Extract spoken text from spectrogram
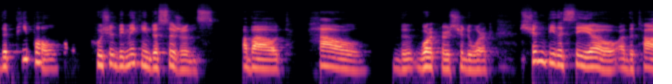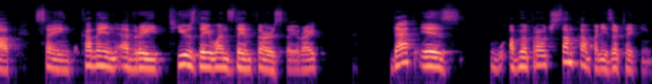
the people who should be making decisions about how the workers should work shouldn't be the CEO at the top saying, come in every Tuesday, Wednesday, and Thursday, right? That is an approach some companies are taking,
